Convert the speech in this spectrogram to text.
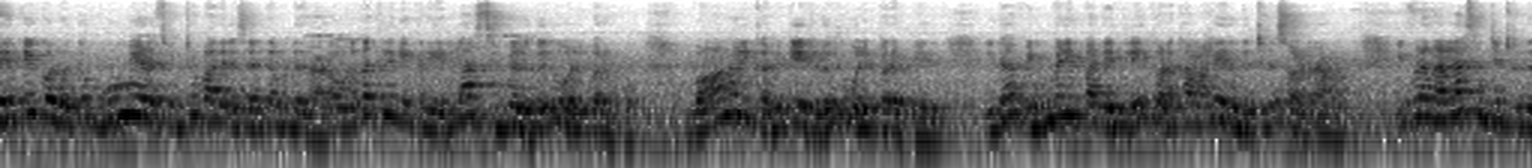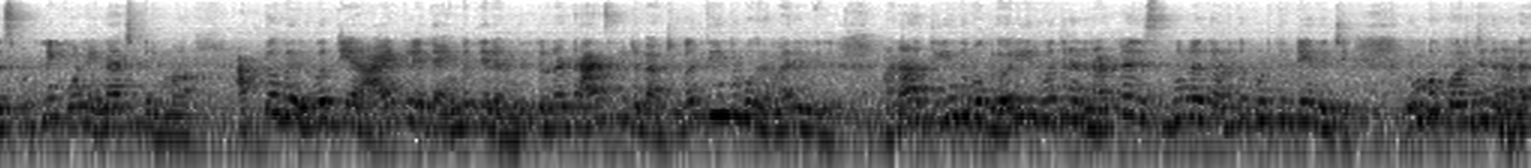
செயற்கைக்கோள் வந்து பூமியோட சுற்றுப்பாதையில் செலுத்தப்பட்டதுனால உலகத்தில் கேட்குற எல்லா சிக்னலுக்கும் ஒளிபரப்பும். வானொலி கமிக்கைகளும் ஒளிபரப்பியது. இதான் விண்வெளி பந்தயத்திலே தொடக்கமாக இருந்துச்சுன்னு சொல்றாங்க. இவ்வளவு நல்லா செஞ்சுட்டு இருந்த ஸ்புட்னிக் ஒன் என்னாச்சு தெரியுமா? அக்டோபர் இருபத்தி ஏழு ஆயிரத்தி தொள்ளாயிரத்தி ஐம்பத்தி ஏழு இருந்து இதோட டிரான்ஸ்மிட்டர் பேட்டரிகள் தீர்ந்து போகிற மாதிரி இருந்தது. ஆனா தீர்ந்து போகிற வரை இருபத்தி ரெண்டு நாட்கள் சிக்னலை தொடர்ந்து கொடுத்துட்டே இருந்துச்சு. ரொம்ப குறைஞ்சதுனால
